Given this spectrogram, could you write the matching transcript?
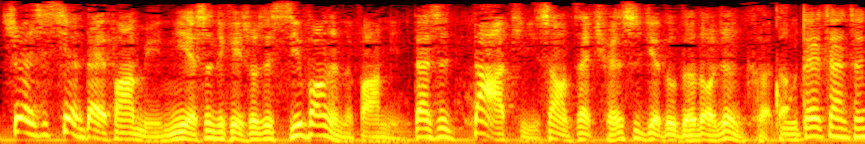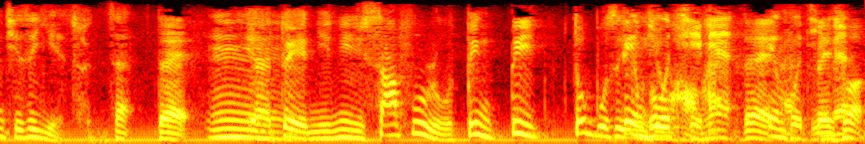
虽然是现代发明，你也甚至可以说是西方人的发明，但是大体上在全世界都得到认可的。古代战争其实也存在，对，嗯，对你你杀俘虏并并都不是并不体面，对，并不体面，没错。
